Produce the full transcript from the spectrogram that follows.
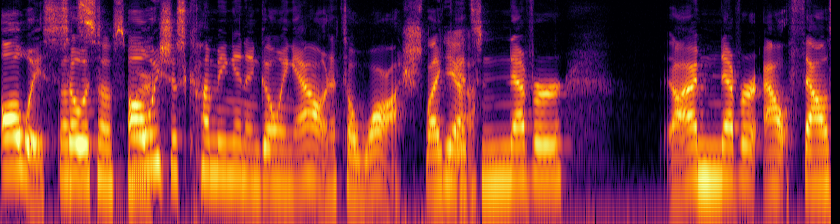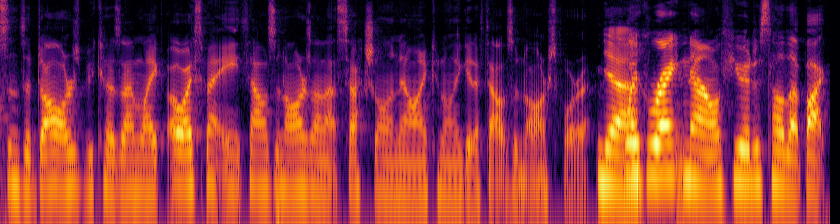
always so it's so always just coming in and going out and it's a wash like Yeah. it's never i'm never out thousands of dollars because i'm like oh i spent $8000 on that sectional and now i can only get a $1000 for it Yeah. Like right now, if you had to sell that black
